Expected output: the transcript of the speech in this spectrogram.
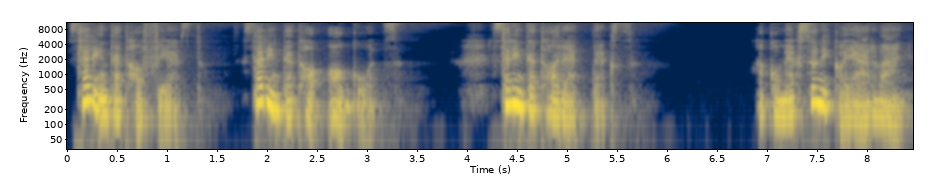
Szerinted, ha félsz, szerinted, ha aggódsz, szerinted, ha rettegsz, akkor megszűnik a járvány?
